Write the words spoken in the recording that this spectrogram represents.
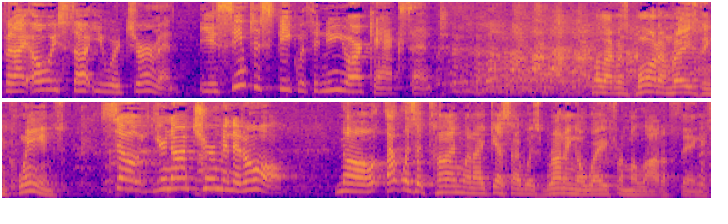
but I always thought you were German. You seem to speak with a New York accent. well, I was born and raised in Queens. So you're not German at all. No, that was a time when I guess I was running away from a lot of things.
